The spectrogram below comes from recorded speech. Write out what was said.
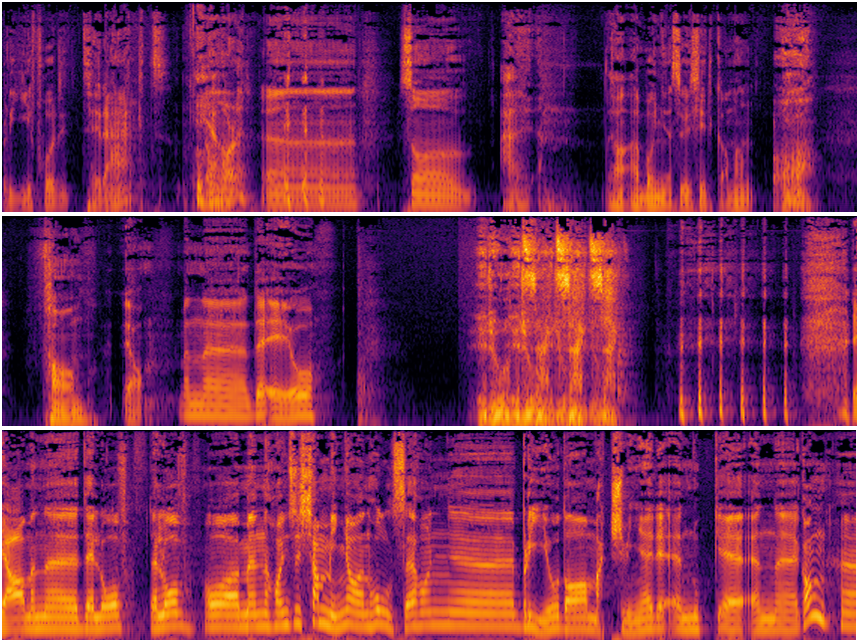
blir for tregt framover der. Eh, så jeg, Ja, jeg bannes jo i kirka, men åh, faen. Ja. Men eh, det er jo Ja, men eh, det er lov. Det er lov. Og, men han som kommer inn, ja, en Holse, han eh, blir jo da matchvinner nok eh, en eh, gang. Eh,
